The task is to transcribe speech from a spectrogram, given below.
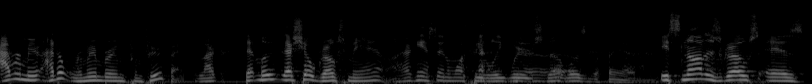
I remember. I don't remember him from Fear Factor. Like that movie, that show grossed me out. I can't stand to watch people eat weird Yeah, stuff. I wasn't a fan. It's not as gross as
